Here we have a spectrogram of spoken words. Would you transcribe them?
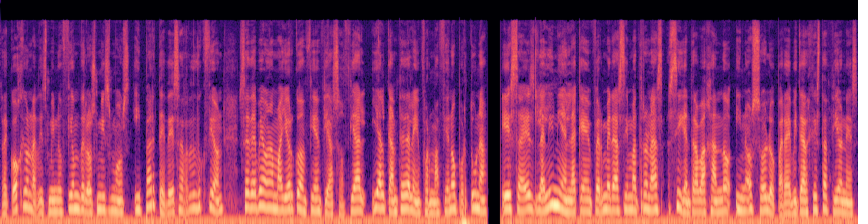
recoge una disminución de los mismos y parte de esa reducción se debe a una mayor conciencia social y alcance de la información oportuna. Esa es la línea en la que enfermeras y matronas siguen trabajando y no solo para evitar gestaciones,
